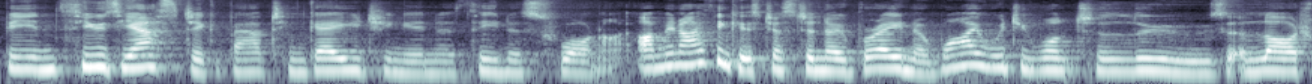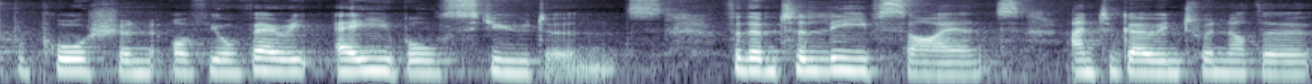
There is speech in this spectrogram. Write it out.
be enthusiastic about engaging in Athena Swan. I mean, I think it's just a no-brainer. Why would you want to lose a large proportion of your very able students for them to leave science and to go into another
